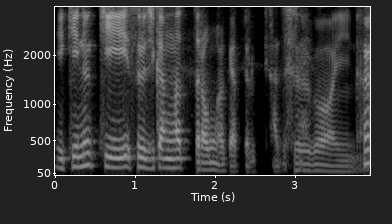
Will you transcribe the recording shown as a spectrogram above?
息抜きする時間があったら音楽やってるって感じですすね。ごいなで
